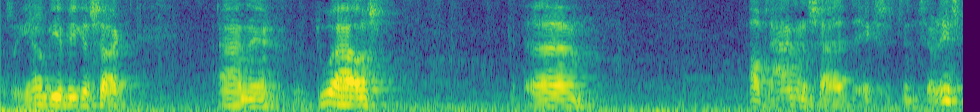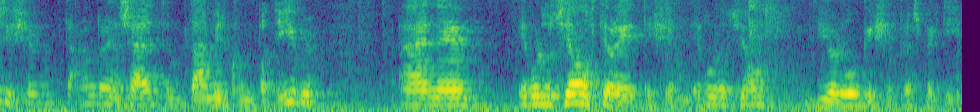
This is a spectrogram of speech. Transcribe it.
Also hier haben wir, wie gesagt, eine durchaus äh, auf der einen Seite existenzialistische, auf der anderen Seite damit kompatibel eine evolutionstheoretische, evolutionsbiologische Perspektive.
